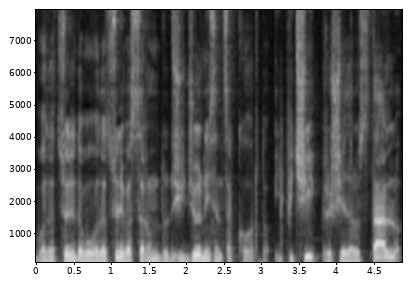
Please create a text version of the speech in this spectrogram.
Votazione dopo votazione passarono 12 giorni senza accordo. Il PC procede dallo stallo,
